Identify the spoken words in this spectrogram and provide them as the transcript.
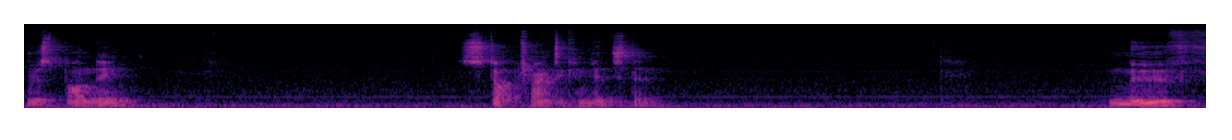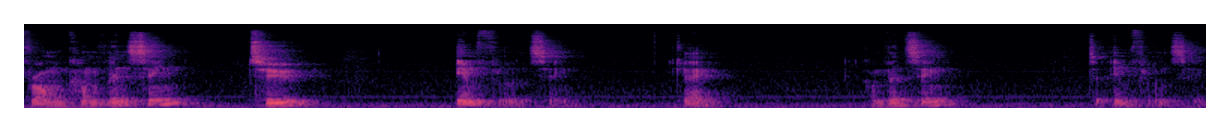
responding, stop trying to convince them. Move from convincing to influencing. Okay? Convincing to influencing.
